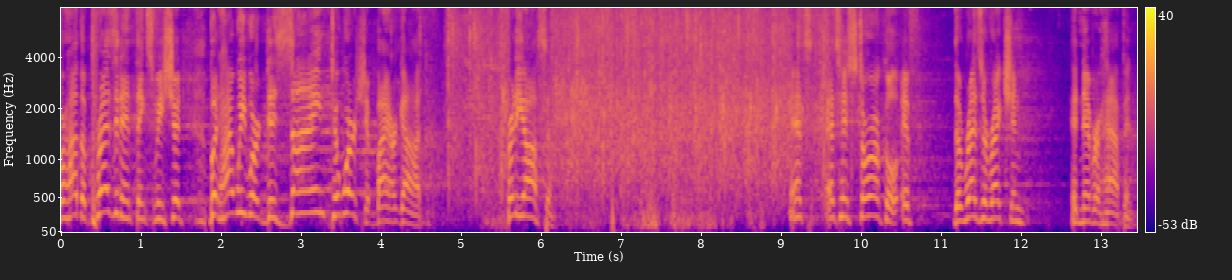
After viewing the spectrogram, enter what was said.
or how the president thinks we should, but how we were designed to worship by our God. Pretty awesome. That's, that's historical if the resurrection had never happened.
